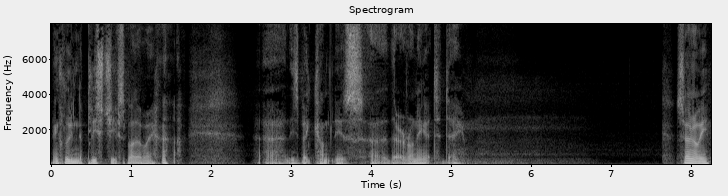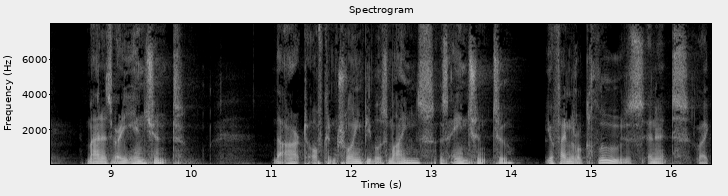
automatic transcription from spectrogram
including the police chiefs, by the way. uh, these big companies uh, that are running it today. So, anyway, man is very ancient. The art of controlling people's minds is ancient too. You'll find little clues in it, like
